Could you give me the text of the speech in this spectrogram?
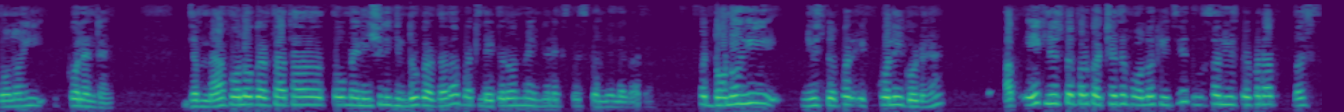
दोनों ही इक्वलेंट हैं। जब मैं फॉलो करता था तो मैं इनिशियली हिंदू करता था बट लेटर ऑन मैं इंडियन एक्सप्रेस करने लगा था। बट दोनों ही न्यूज़पेपर इक्वली गुड हैं। आप एक न्यूज़पेपर को अच्छे से फॉलो कीजिए, दूसरा न्यूज़पेपर आप बस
